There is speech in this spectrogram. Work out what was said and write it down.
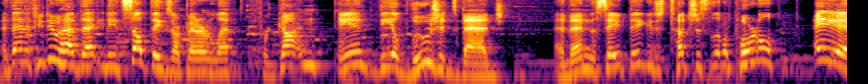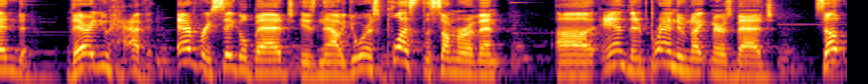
And then if you do have that, you need Some Things Are Better Left Forgotten, and the Illusions badge, and then the same thing, you just touch this little portal, and there you have it. Every single badge is now yours, plus the summer event, uh, and the brand new Nightmares badge. So,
